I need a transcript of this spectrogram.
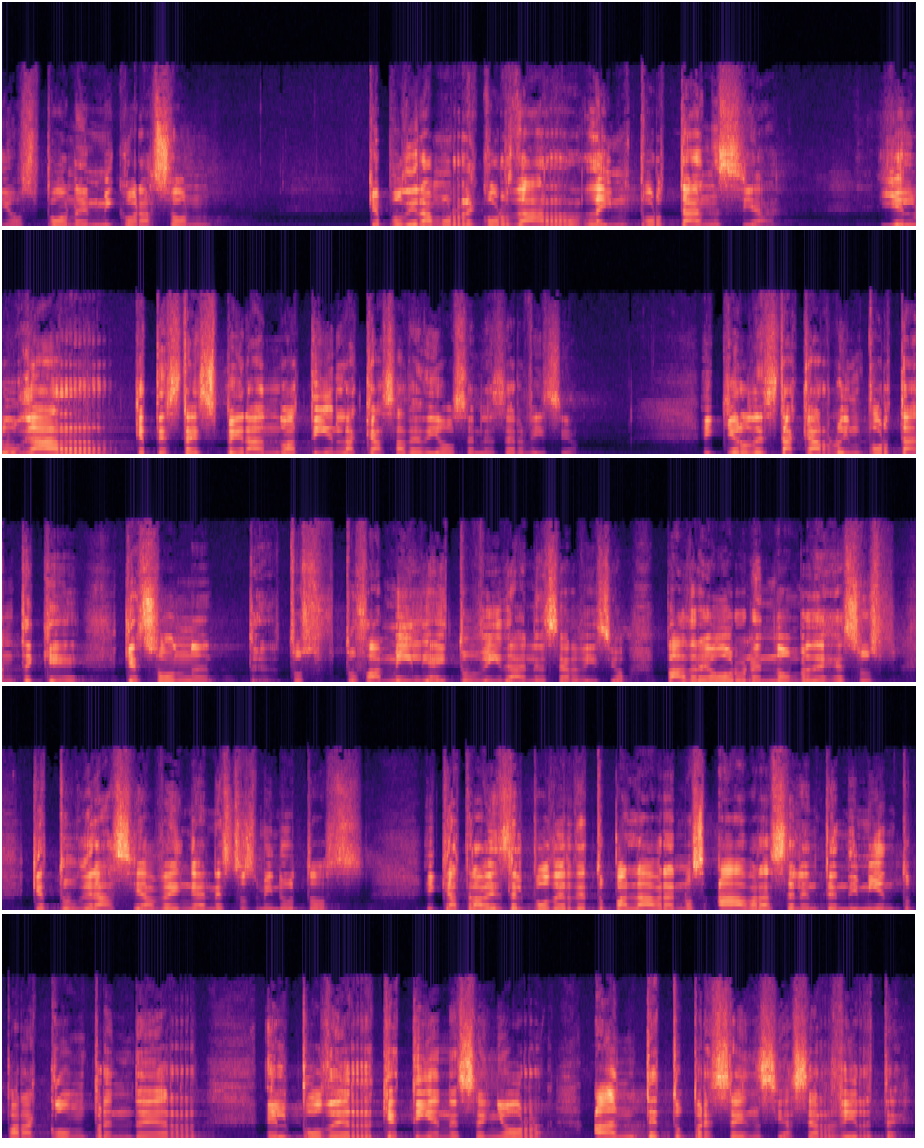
Dios pone en mi corazón que pudiéramos recordar la importancia y el lugar que te está esperando a ti en la casa de Dios en el servicio. Y quiero destacar lo importante que, que son tu, tu familia y tu vida en el servicio. Padre, oro en el nombre de Jesús que tu gracia venga en estos minutos y que a través del poder de tu palabra nos abras el entendimiento para comprender el poder que tienes, Señor, ante tu presencia, servirte.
